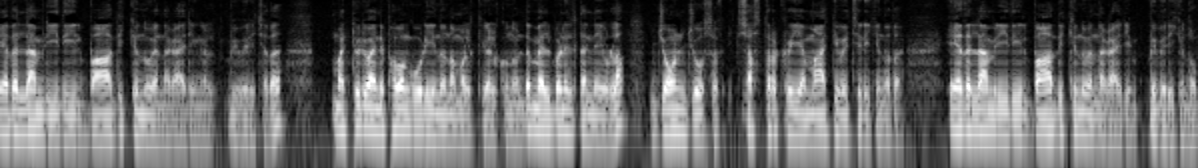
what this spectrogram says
ഏതെല്ലാം രീതിയിൽ ബാധിക്കുന്നു എന്ന കാര്യങ്ങൾ വിവരിച്ചത്. മറ്റൊരു അനുഭവം കൂടി ഇന്ന് നമ്മൾ കേൾക്കുന്നുണ്ട്. മെൽബണിൽ തന്നെയുള്ള ജോൺ ജോസഫ് ശസ്ത്രക്രിയ മാറ്റിവെച്ചിരിക്കുന്നത് ഏതെല്ലാം രീതിയിൽ ബാധിക്കുന്നു എന്ന കാര്യം വിവരിക്കുന്നു.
